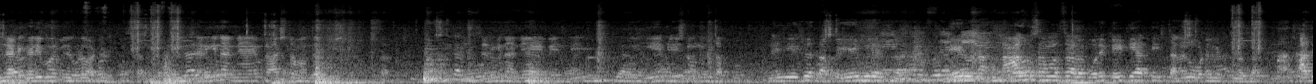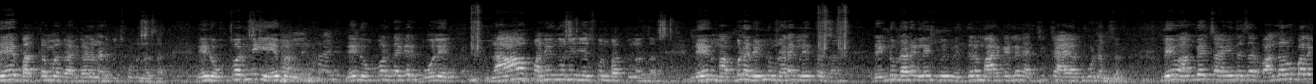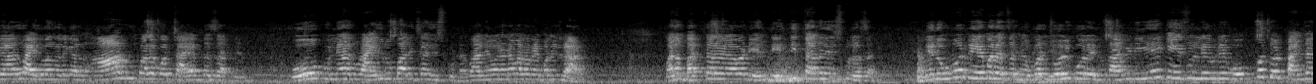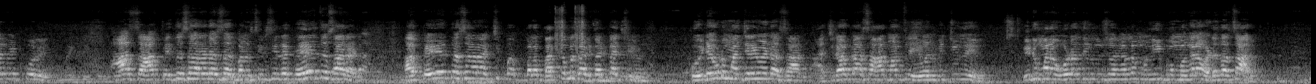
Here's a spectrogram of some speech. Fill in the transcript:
ఇలాంటి గరీబుల మీద కూడా పడ్డాడు జరిగిన అన్యాయం రాష్ట్రం అందరూ చూసింది. జరిగిన అన్యాయం ఏంటి ఏం చేసినావు నువ్వు తప్పు నేను చేసిన తప్ప ఏమీ లేదు సార్. నేను నాలుగు సంవత్సరాల పోలే కేటీఆర్ తీస్తానని ఓటర్ పెట్టుకున్నాను సార్. అదే బతుకమ్మ గడగడ నడిపించుకుంటున్నాను సార్. నేను ఎవ్వరిని ఏమనలేదు. నేను ఎవ్వరి దగ్గరికి పోలేను నా పని ఏందో చేసుకొని బతున్నాను సార్. నేను మబ్బుల రెండున్నరకు లేస్తాను సార్. రెండున్నరకు లేచి మేము ఇద్దరు మార్కెట్లో వచ్చి ఛాయ్ అమ్ముకుంటాం సార్. మేము అమ్మే ఛాయ్ అయితే సార్? వంద రూపాయలు కాదు ఐదు వందలు కాదు. ఆరు రూపాయలకు ఒక ఛాయ్ అమ్ముతా సార్ నేను ఓ పుణ్యాలు ఐదు రూపాయలు ఇచ్చినా తీసుకుంటాను వాళ్ళు ఏమన్నా వాళ్ళ రేపటి నుంచి రాడు. మనం బతకాలి కాబట్టి ఎంత ఎంత ఇస్తానో తీసుకున్నాం సార్. నేను ఎవరిని ఏమలేదు సార్ ఎవరు జోలికోలేదు నా మీద ఏ కేసులు లేవు నేను ఒక్కతో పంచాలు పెట్టుకోలేదు. ఆ సార్ పెద్ద సార్ అడ సార్ మన సిరిసిల్ల పెద్ద సార్ అడ ఆ పెద్ద సార్ వచ్చి మన బతుకమ్మ కాడి కట్టచ్చి పోయేటప్పుడు మంచిగా వెంట సార్. వచ్చినప్పుడు ఆ సార్ మనసులో ఏమనిపించింది? లేదు ఇటు మన ఓడలు దిగు చూసిన వల్ల నీ బొమ్మగా పడ్డదా సార్?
